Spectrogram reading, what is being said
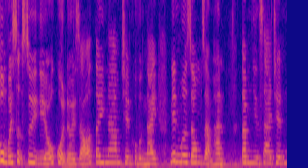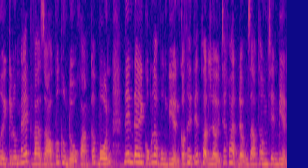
Cùng với sự suy yếu của đới gió Tây Nam trên khu vực này, nên mưa rông giảm hẳn. Tầm nhìn xa trên 10 km và gió có cường độ khoảng cấp 4 nên đây cũng là vùng biển có thời tiết thuận lợi cho hoạt động giao thông trên biển.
